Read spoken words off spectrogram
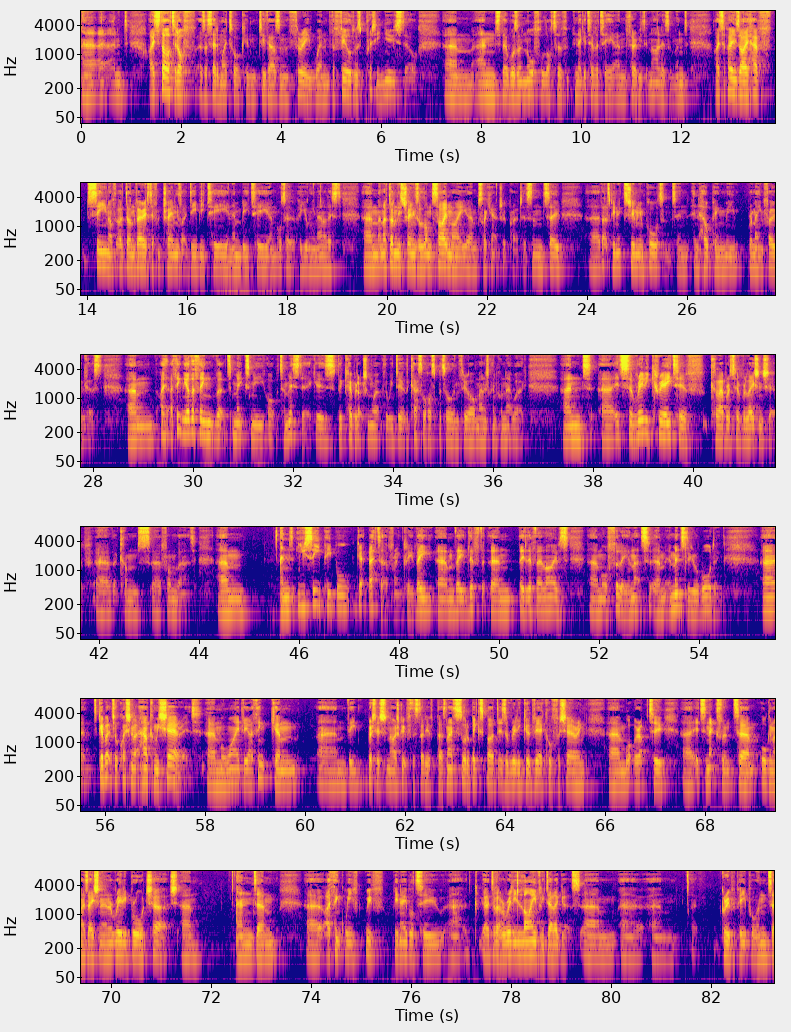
uh, and I started off, as I said in my talk, in 2003 when the field was pretty new still. Um, and there was an awful lot of negativity and therapeutic nihilism. And I suppose I have seen, I've, I've done various different trainings like DBT and MBT. I'm also a Jungian analyst. Um, and I've done these trainings alongside my um, psychiatric practice. And so uh, that's been extremely important in, in helping me remain focused. Um, I, I think the other thing that makes me optimistic is the co-production work that we do at the Cassel Hospital and through our managed clinical network. And uh, it's a really creative, collaborative relationship uh, that comes uh, from that. Um, and you see people get better. Frankly, they um, they live th- and they live their lives uh, more fully, and that's um, immensely rewarding. Uh, to go back to your question about how can we share it um, more widely, I think um, um, the British and Irish Group for the Study of Personality sort of Big Spud, is a really good vehicle for sharing um, what we're up to. Uh, it's an excellent um, organisation and a really broad church, um, and um, uh, I think we've we've been able to uh, develop a really lively delegates um, uh, um, group of people, and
